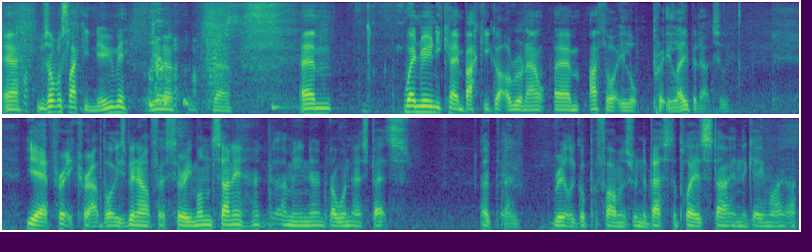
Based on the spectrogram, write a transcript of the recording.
yeah, it was almost like he knew me, you know. So, um, when Rooney came back, he got a run out. Um, I thought he looked pretty laboured, actually. Yeah, pretty crap. But he's been out for three months, hasn't he? I mean, I wouldn't expect a, a really good performance from the best of players starting the game like that.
